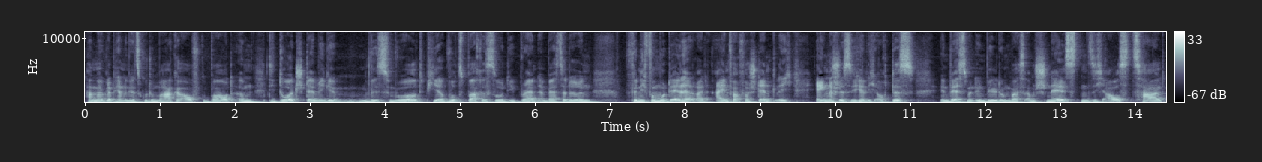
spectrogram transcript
Haben wir, glaube ich, haben eine ganz gute Marke aufgebaut. Ähm, die deutschstämmige Wiss World, Pia Wurzbach ist so die Brand Ambassadorin. Finde ich vom Modell her halt einfach verständlich. Englisch ist sicherlich auch das Investment in Bildung, was am schnellsten sich auszahlt,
